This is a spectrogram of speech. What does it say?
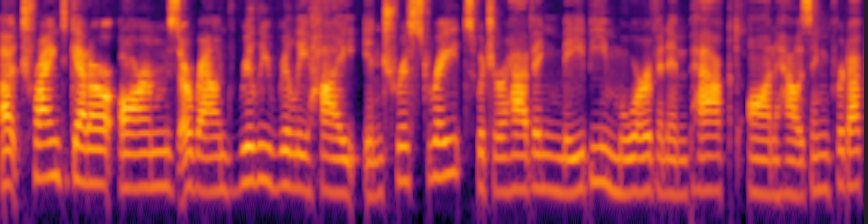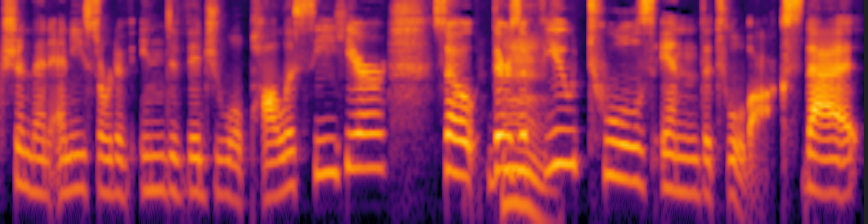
uh, trying to get our arms around really, really high interest rates, which are having maybe more of an impact on housing production than any sort of individual policy here. So there's mm. a hmm. few tools in the toolbox that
